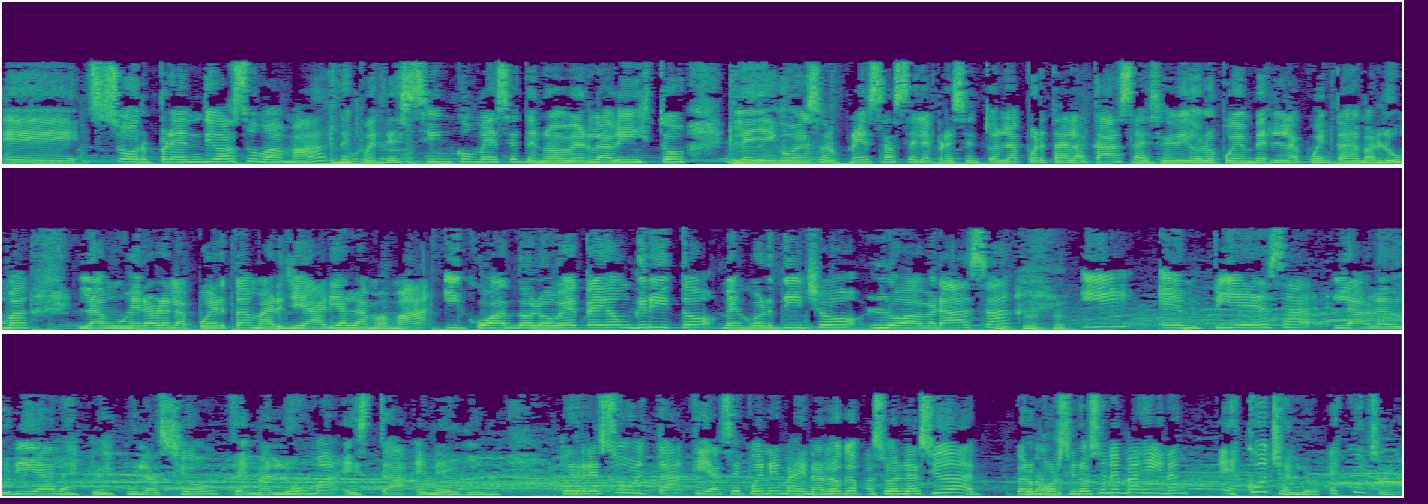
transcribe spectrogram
eh, sorprendió a su mamá después de cinco meses de no haberla visto, le llegó de sorpresa, se le presentó en la puerta de la casa, ese video lo pueden ver en la cuenta de Maluma, la mujer abre la puerta, Margie Arias, la mamá, y cuando lo ve pega un grito, mejor dicho, lo abraza y empieza la habladuría, la especulación que Maluma está en Medellín. Pues resulta que ya se pueden imaginar lo que pasó en la ciudad, pero No. por si no se lo imaginan, escúchenlo, escúchenlo.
